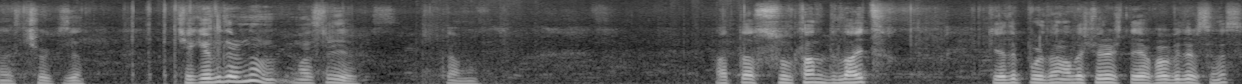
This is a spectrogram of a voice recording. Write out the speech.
Evet çok güzel. Çekebilirim değil mi? Yok. Tamam. Hatta Sultan Delight gelip buradan alışveriş de yapabilirsiniz.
